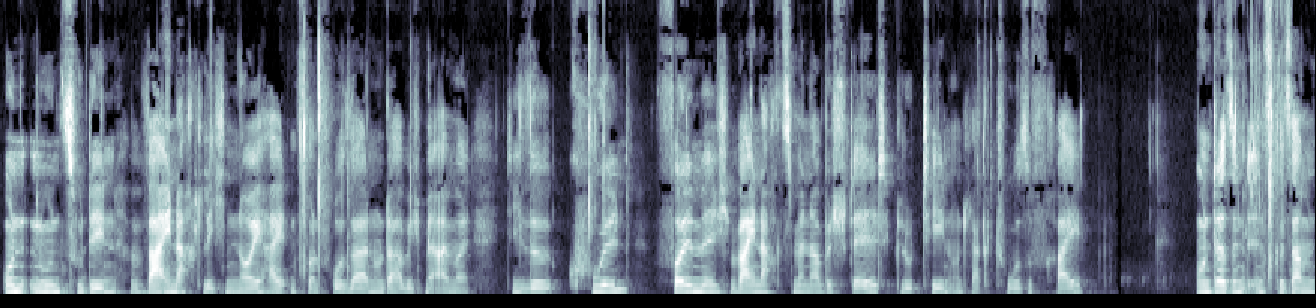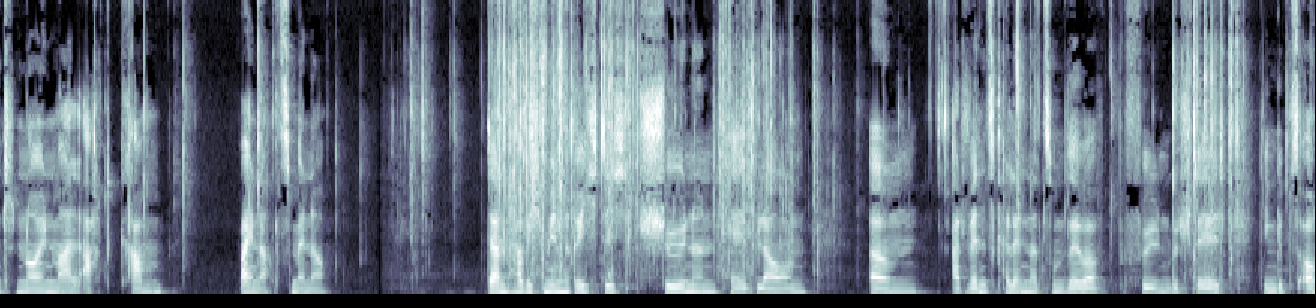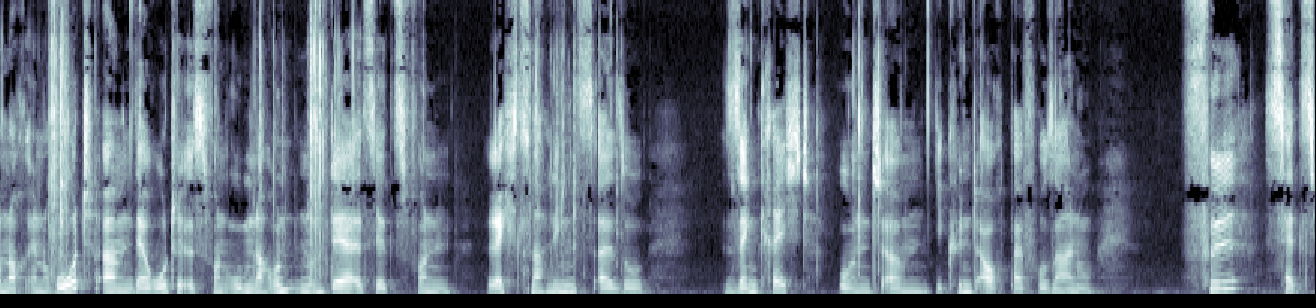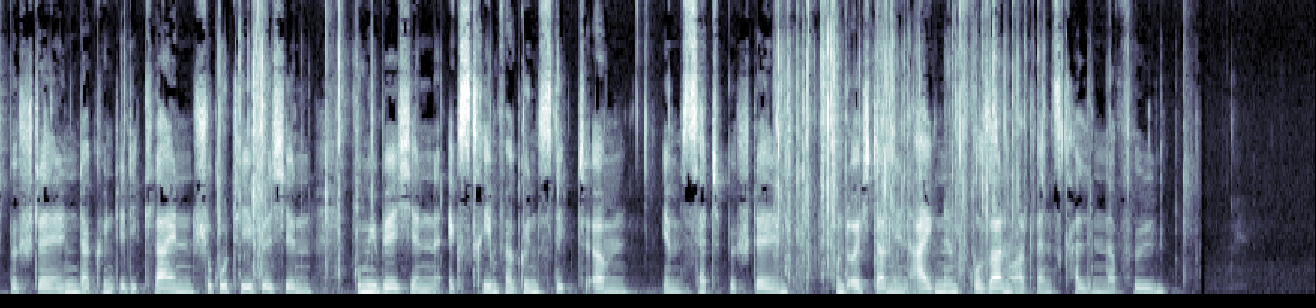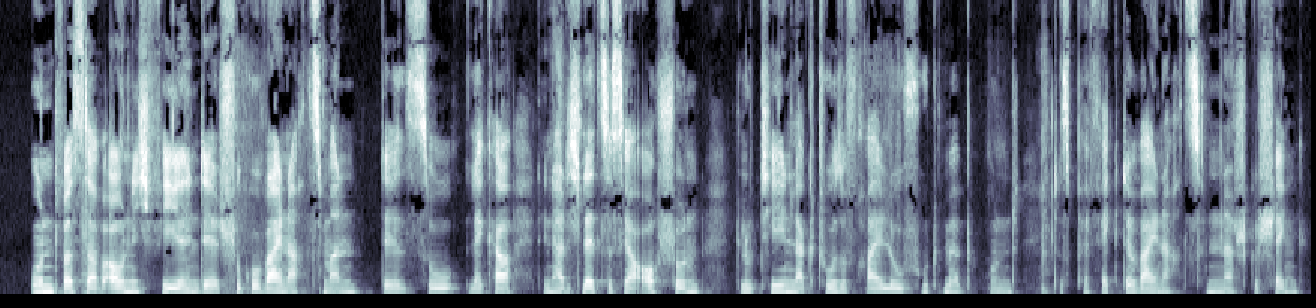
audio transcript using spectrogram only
Und nun zu den weihnachtlichen Neuheiten von Frosano. Da habe ich mir einmal diese coolen Vollmilch-Weihnachtsmänner bestellt, gluten- und laktosefrei. Und da sind insgesamt 9 mal 8 Gramm Weihnachtsmänner. Dann habe ich mir einen richtig schönen hellblauen ähm, Adventskalender zum selber befüllen bestellt. Den gibt es auch noch in Rot. Ähm, der rote ist von oben nach unten und der ist jetzt von rechts nach links, also senkrecht. Und ähm, ihr könnt auch bei Frosano Füllsets bestellen. Da könnt ihr die kleinen Schokotäfelchen, Gummibärchen extrem vergünstigt ähm, im Set bestellen und euch dann den eigenen Frosano Adventskalender füllen. Und was darf auch nicht fehlen, der Schoko-Weihnachtsmann. Der ist so lecker. Den hatte ich letztes Jahr auch schon. Gluten, laktosefrei, Low Food Map und das perfekte Weihnachtsnaschgeschenk.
